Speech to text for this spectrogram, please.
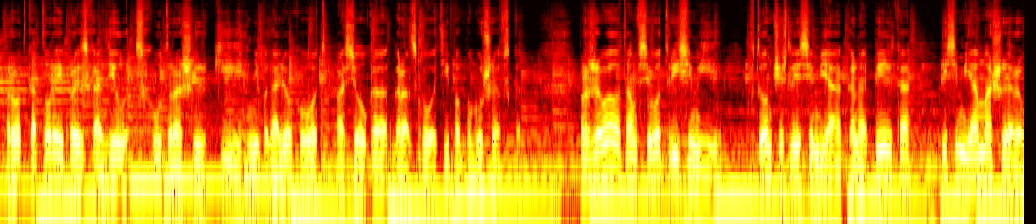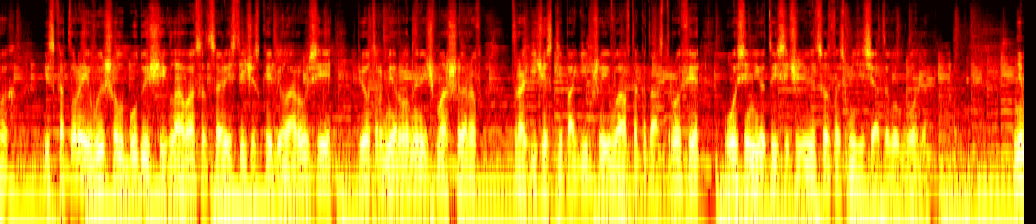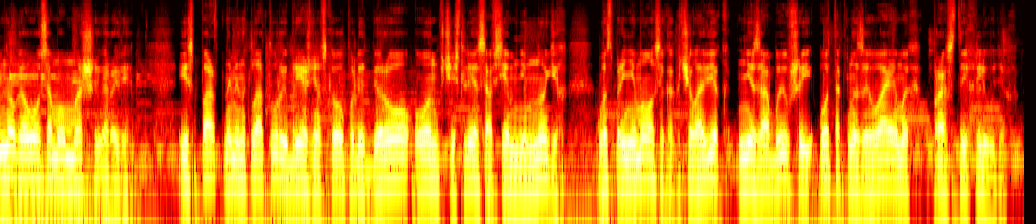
род которой происходил с хутора Ширки, неподалеку от поселка городского типа Богушевска. Проживало там всего три семьи, в том числе семья Конопелька – и семья Машеровых, из которой вышел будущий глава социалистической Белоруссии Петр Миронович Машеров, трагически погибший в автокатастрофе осенью 1980 года. Немного о самом Машерове. Из партноменклатуры Брежневского политбюро он в числе совсем немногих воспринимался как человек, не забывший о так называемых «простых людях».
